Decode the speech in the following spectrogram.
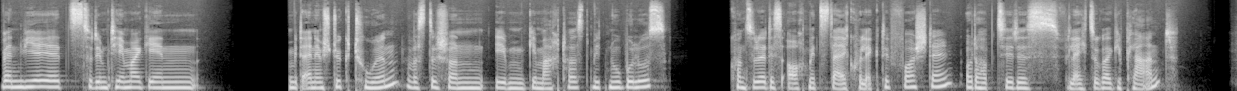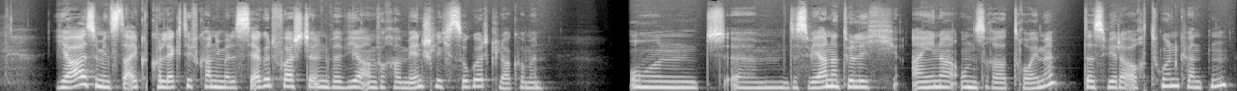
Wenn wir jetzt zu dem Thema gehen, mit einem Stück Touren, was du schon eben gemacht hast mit Nobulus, kannst du dir das auch mit Style Collective vorstellen? Oder habt ihr das vielleicht sogar geplant? Ja, also mit Style Collective kann ich mir das sehr gut vorstellen, weil wir einfach auch menschlich so gut klarkommen. Und ähm, das wäre natürlich einer unserer Träume, dass wir da auch touren könnten.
